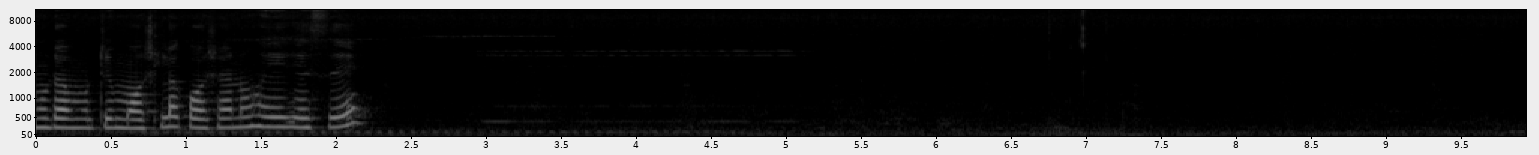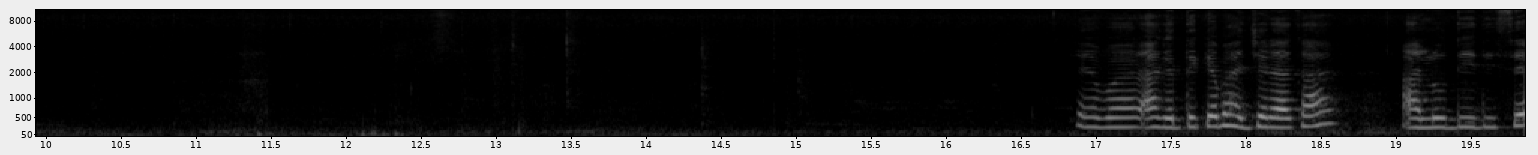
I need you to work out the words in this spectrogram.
মোটামুটি মশলা কষানো হয়ে গেছে। এবার আগের থেকে ভাজে রাখা আলু দিয়ে দিছে।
